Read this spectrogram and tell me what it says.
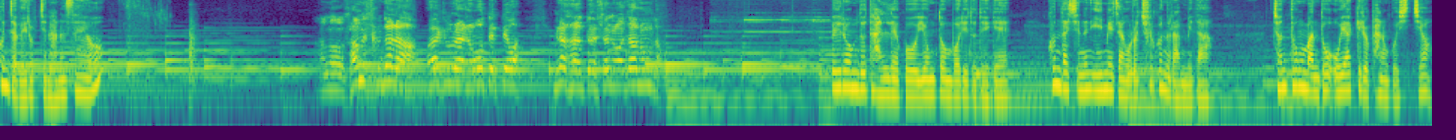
혼자 외롭진 않으세요? 외로움도 달래고 용돈벌이도 되게 콘다 씨는 이 매장으로 출근을 합니다. 전통 만두 오야끼를 파는 곳이죠.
